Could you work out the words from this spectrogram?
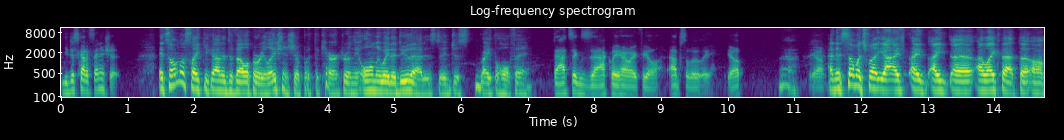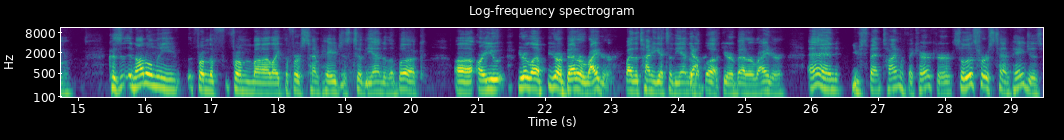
you just got to finish it. It's almost like you got to develop a relationship with the character, and the only way to do that is to just write the whole thing. That's exactly how i feel absolutely yep Yeah. Yeah. and it's so much fun. Yeah, I I I uh, I like that the um because not only from the from uh, like the first ten pages to the end of the book, uh, are you you're le- you're a better writer by the time you get to the end Yeah. of the book. You're a better writer, and you've spent time with the character. So those first ten pages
